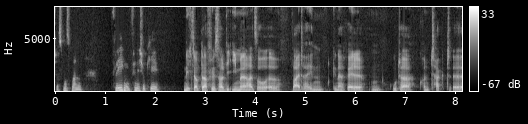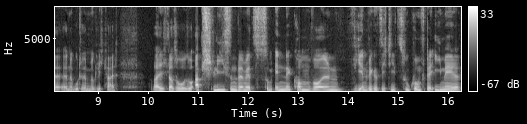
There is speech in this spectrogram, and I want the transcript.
das muss man pflegen, finde ich okay. Und ich glaube, dafür ist halt die E-Mail halt so äh, weiterhin generell ein guter Kontakt, äh, eine gute Möglichkeit. Weil ich glaube, so, so abschließend, wenn wir jetzt zum Ende kommen wollen, wie entwickelt sich die Zukunft der E-Mail,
